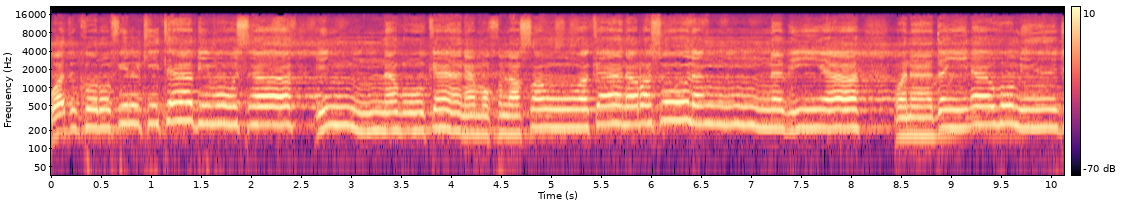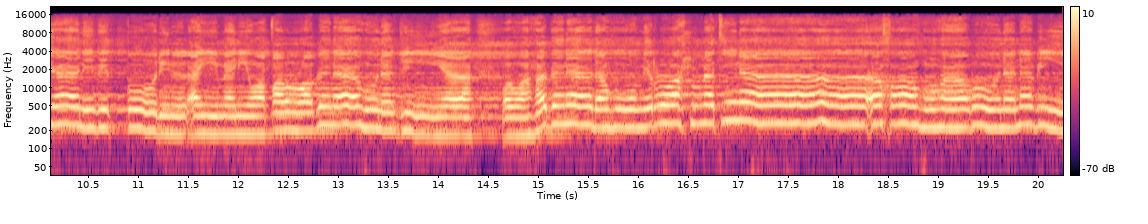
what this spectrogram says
واذكر في الكتاب موسى إنه كان مخلصا وكان رسولا نبيا. وناديناه من جانب الطور الأيمن وقربناه نجيا. ووهبنا له من رحمتنا أخاه هارون نبيا.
